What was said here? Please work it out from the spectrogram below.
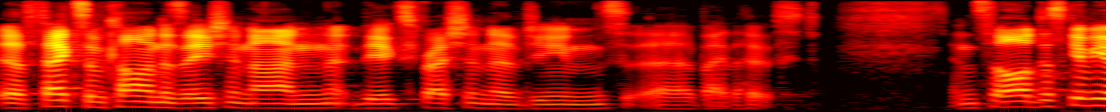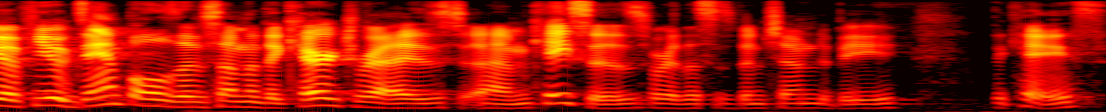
effects of colonization on the expression of genes uh, by the host. And so I'll just give you a few examples of some of the characterized um, cases where this has been shown to be the case.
